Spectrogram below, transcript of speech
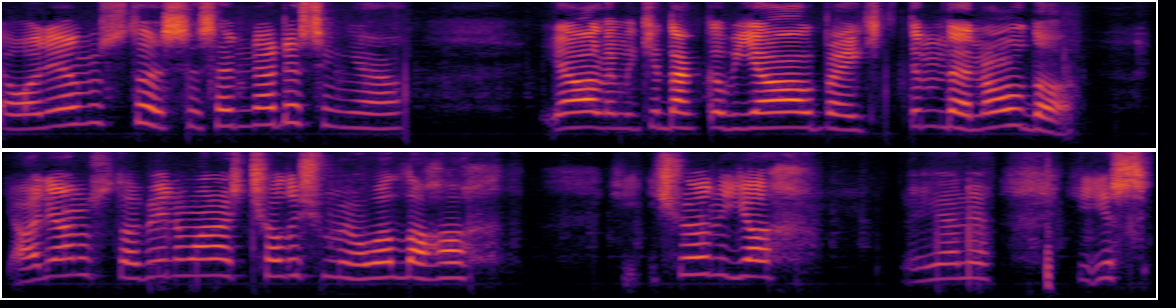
Ya Aliyan Usta sen, neredesin ya? Ya oğlum iki dakika bir yağ almaya gittim de ne oldu? Ya Aliyan Usta benim araç çalışmıyor vallahi. Şu an ya yani yaz,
